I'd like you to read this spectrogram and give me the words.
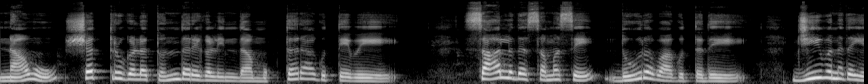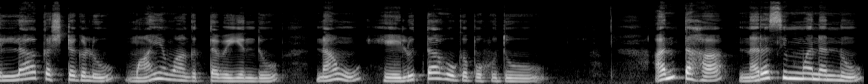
ನಾವು ಶತ್ರುಗಳ ತೊಂದರೆಗಳಿಂದ ಮುಕ್ತರಾಗುತ್ತೇವೆ. ಸಾಲದ ಸಮಸ್ಯೆ ದೂರವಾಗುತ್ತದೆ. ಜೀವನದ ಎಲ್ಲ ಕಷ್ಟಗಳು ಮಾಯವಾಗುತ್ತವೆ ಎಂದು ನಾವು ಹೇಳುತ್ತಾ ಹೋಗಬಹುದು. ಅಂತಹ ನರಸಿಂಹನನ್ನು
